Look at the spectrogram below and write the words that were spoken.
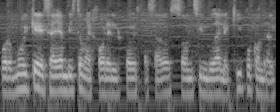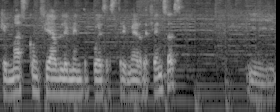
por, muy que se hayan visto mejor el jueves pasado, son sin duda el equipo contra el que más confiablemente puedes streamer defensas. Y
